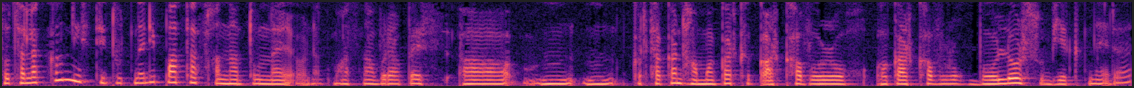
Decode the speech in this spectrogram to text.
Սոցիալական ինստիտուտների պատասխանատուները, օրինակ մասնավորապես կրթական համակարգը կարգավորող կարգավորող բոլոր սուբյեկտները,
